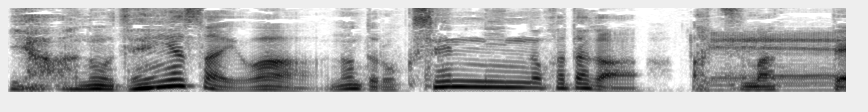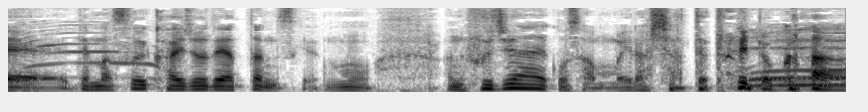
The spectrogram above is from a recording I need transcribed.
いやあの前夜祭はなんと6000人の方が集まって、へでまあ、そういう会場でやったんですけれどもあの藤あや子さんもいらっしゃってたりとか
